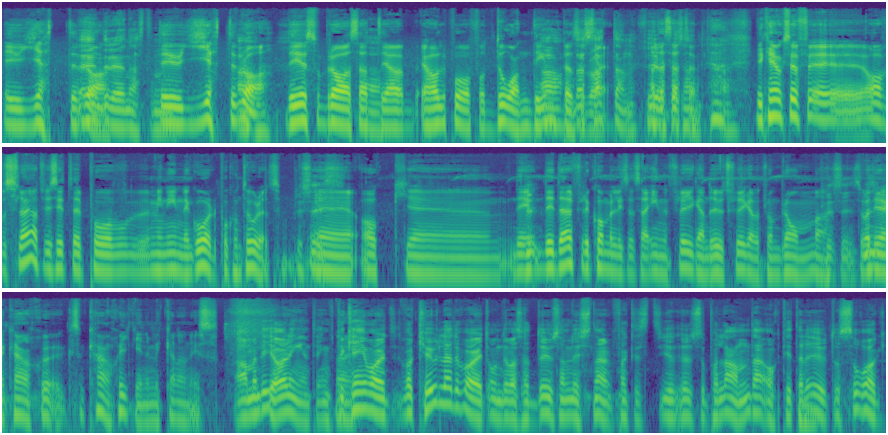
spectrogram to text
är ju Är jättebra. det nästan? Det är ju jättebra. Ja. Det är så bra så att Ja. jag, jag håller på att få ja, dåndimpen där så bra. satt den. Ja, 4 där satt procent. Ja, Vi kan ju också eh, avslöja att vi sitter på min innergård på kontoret. precis. Eh, och eh, det, det är därför det kommer lite så här inflygande, utflygande från Bromma. precis. Det var det jag kanske, som kanske gick in i mickarna nyss. Ja men det gör ingenting. Det Nej. kan ju varit, vad kul det hade varit om det var så att du som lyssnar faktiskt stod på landa och tittade Mm. ut och såg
